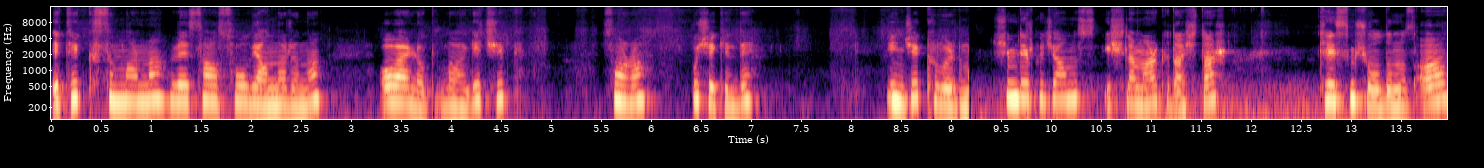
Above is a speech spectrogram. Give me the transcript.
etek kısımlarına ve sağ sol yanlarını overlock'la geçip sonra bu şekilde ince kıvırdım. Şimdi yapacağımız işlem arkadaşlar kesmiş olduğumuz A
